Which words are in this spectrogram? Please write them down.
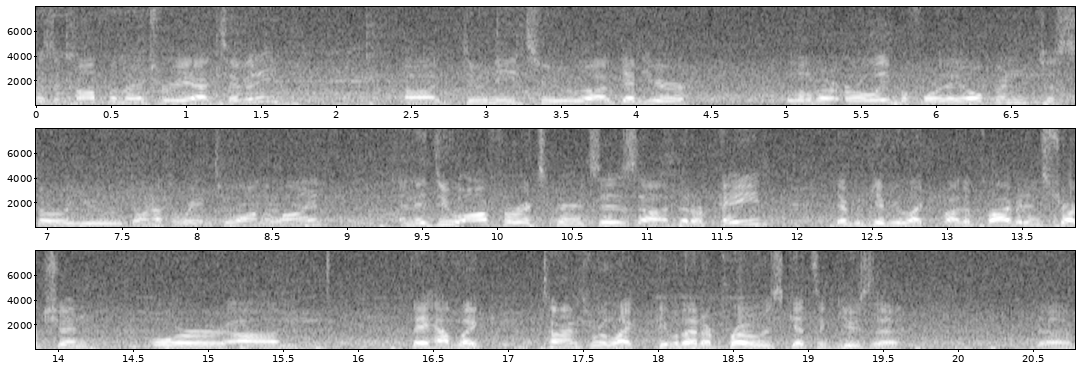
Is a complimentary activity. Uh, do need to uh, get here a little bit early before they open, just so you don't have to wait in too long a line. And they do offer experiences uh, that are paid. They would give you like either private instruction or um, they have like times where like people that are pros get to use the, the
